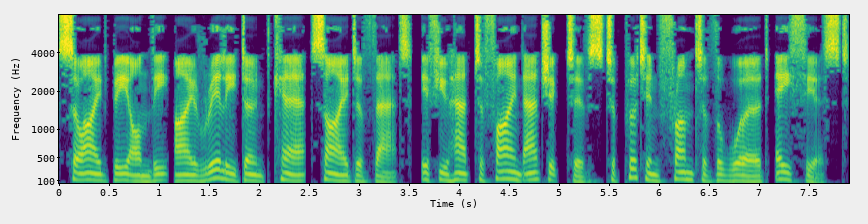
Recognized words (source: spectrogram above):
So I'd be on the I really don't care side of that, if you had to find adjectives to put in front of the word atheist.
